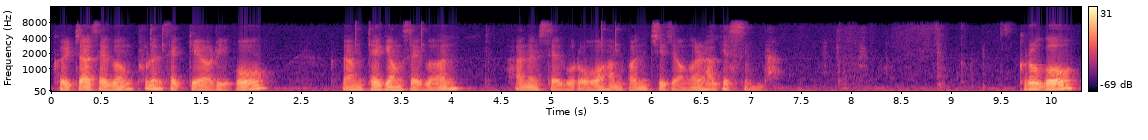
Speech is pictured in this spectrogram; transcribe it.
글자색은 푸른색 계열이고 그 다음 배경색은 하늘색으로 한번 지정을 하겠습니다. 그리고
